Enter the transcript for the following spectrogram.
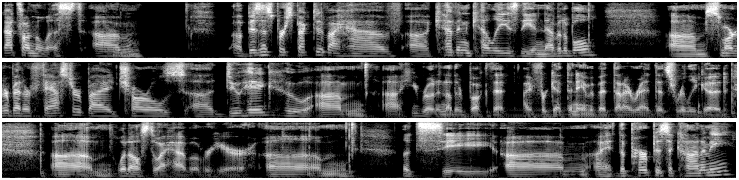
that's on the list. Um, cool a business perspective, I have uh, Kevin Kelly's The Inevitable. Um, Smarter, Better, Faster by Charles uh, Duhigg, who um, uh, he wrote another book that I forget the name of it that I read that's really good. Um, what else do I have over here? Um, let's see. Um, I, the Purpose Economy.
